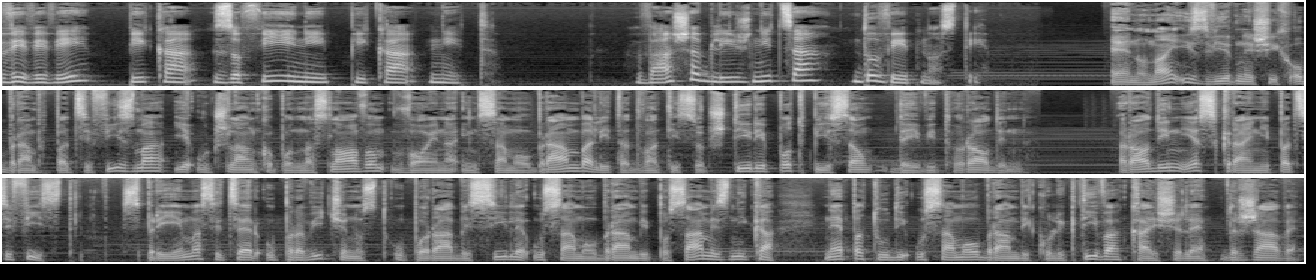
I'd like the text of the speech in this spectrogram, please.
www.zofijini.net Vaša bližnica dovednosti. Eno najizvirnejših obramb pacifizma je v članku pod naslovom Vojna in samoobramba leta 2004 podpisal David Rodin. Rodin je skrajni pacifist. Sprejema sicer upravičenost uporabe sile v samoobrambi posameznika, ne pa tudi v samoobrambi kolektiva, kaj šele države.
